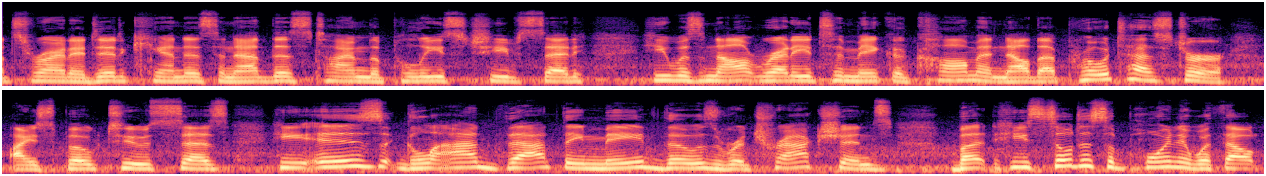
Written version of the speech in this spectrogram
That's right, I did, Candace. And at this time, the police chief said he was not ready to make a comment. Now, that protester I spoke to says he is glad that they made those retractions, but he's still disappointed without,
